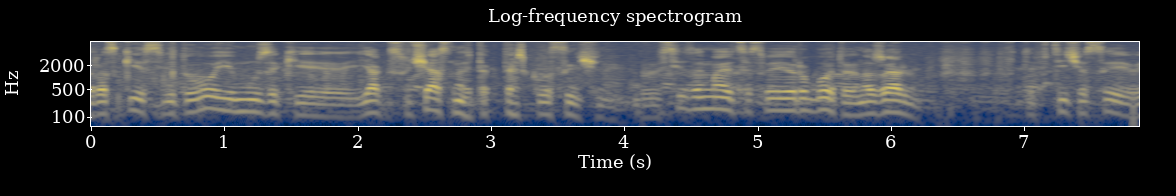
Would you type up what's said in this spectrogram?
Зразки світової музики, як сучасної, так теж класичної. Всі займаються своєю роботою. На жаль, в- ті часи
